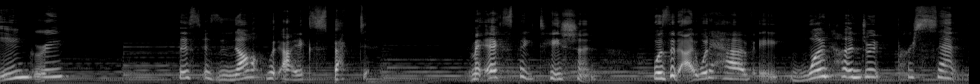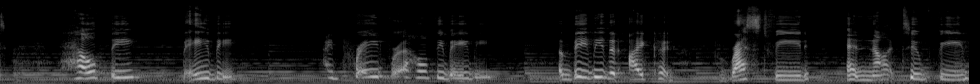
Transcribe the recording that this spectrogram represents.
angry. This is not what I expected. My expectation was that I would have a 100% healthy baby. I prayed for a healthy baby, a baby that I could breastfeed and not tube feed.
